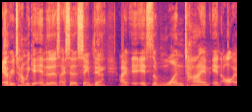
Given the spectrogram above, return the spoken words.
every time we get into this, I say the same thing. Yeah. I, it's the one time in all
